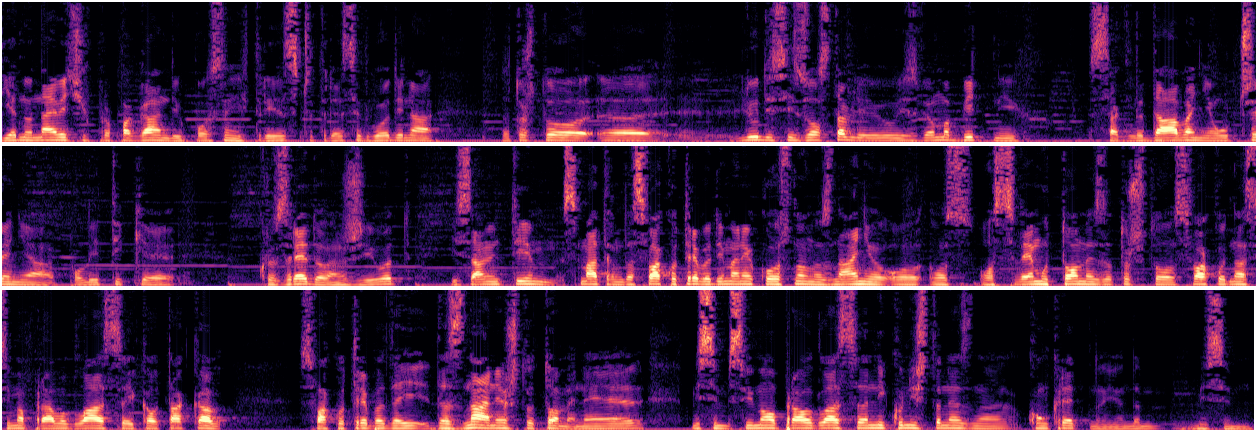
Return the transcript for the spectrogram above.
jedno od najvećih propagandi u poslednjih 30-40 godina, zato što e, ljudi se izostavljaju iz veoma bitnih sagledavanja, učenja, politike kroz redovan život i samim tim smatram da svako treba da ima neko osnovno znanje o, o, o svemu tome zato što svako od nas ima pravo glasa i kao takav svako treba da, da zna nešto o tome. Ne mislim svi imamo pravo glasa niko ništa ne zna konkretno i onda mislim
